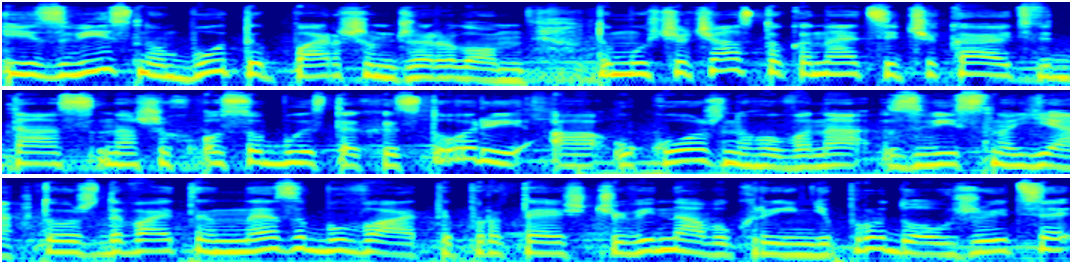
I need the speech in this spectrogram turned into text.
І звісно, бути першим джерелом, тому що часто канадці чекають від нас наших особистих історій. А у кожного вона, звісно, є. Тож давайте не забувати про те, що війна в Україні продовжується,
